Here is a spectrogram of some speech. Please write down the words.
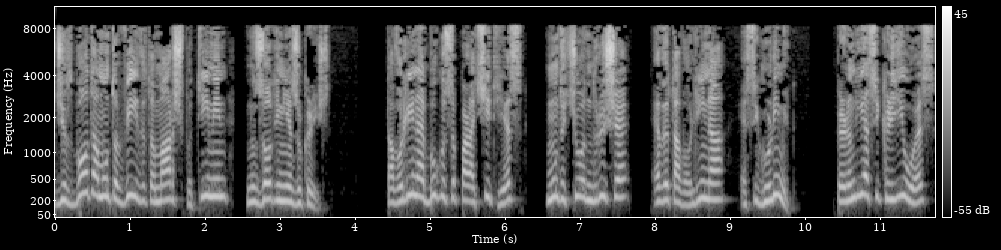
Gjithë bota mund të vijë dhe të marrë shpëtimin në Zotin Jezu Krisht. Tavolina e bukës së paraqitjes mund të quhet ndryshe edhe tavolina e sigurimit. Perëndia si krijues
